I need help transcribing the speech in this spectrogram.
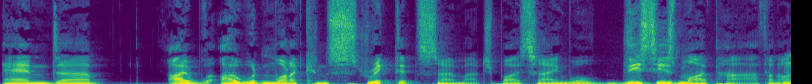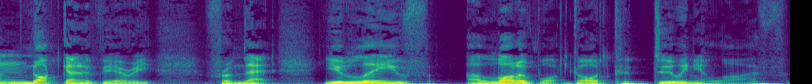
And uh, I, I wouldn't want to constrict it so much by saying, well, this is my path and I'm mm. not going to vary from that. You leave a lot of what God could do in your life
